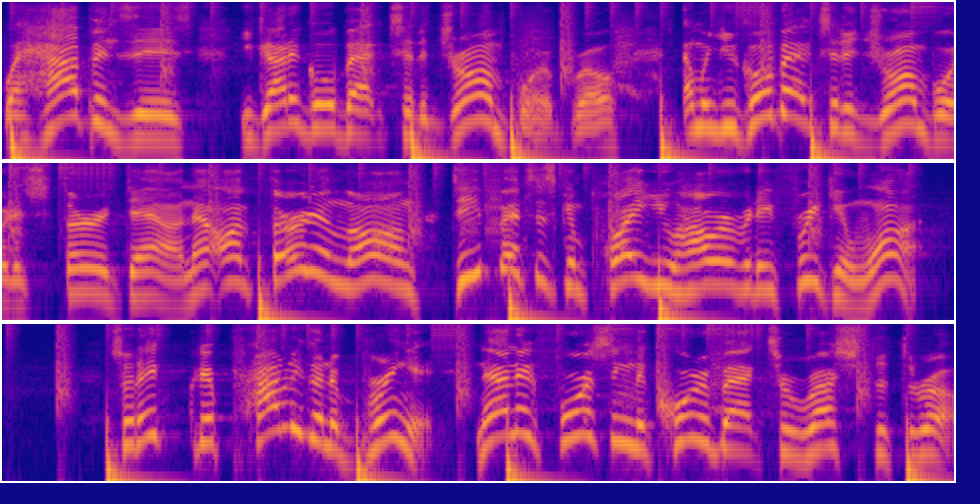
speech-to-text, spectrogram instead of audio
what happens is you got to go back to the drawing board, bro. And when you go back to the drawing board, it's third down. Now, on third and long, defenses can play you however they freaking want. So they, they're probably going to bring it. Now they're forcing the quarterback to rush the throw.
